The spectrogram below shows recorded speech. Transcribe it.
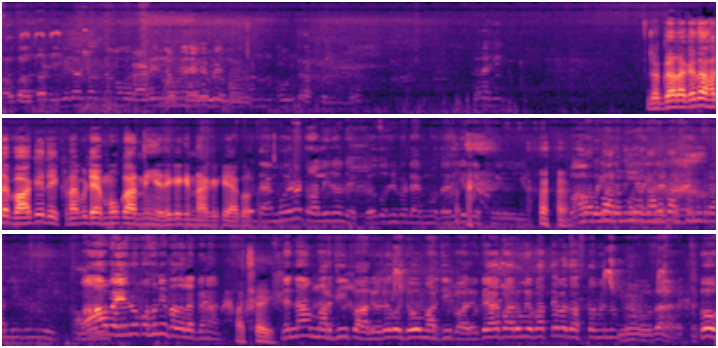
ਆਹ ਗੱਲ ਤਾਂ ਠੀਕ ਹੈ ਜਦ ਮਗਰਾੜੇ ਲਾਉਣੇ ਹੈਗੇ ਫਿਰ ਤਾਂ ਸਾਨੂੰ ਖੋਲ ਕੇ ਰੱਖ ਦਿੰਦੇ ਤੇ ਨਹੀਂ ਜੱਗਾ ਦਾ ਕਹਿੰਦਾ ਹਲੇ ਬਾਹ ਕੇ ਦੇਖਣਾ ਵੀ ਡੈਮੋ ਕਰਨੀ ਇਹਦੇ ਕਿ ਕਿੰਨਾ ਕਿ ਕਿਆ ਕੁਛ। ਡੈਮੋ ਇਹਨਾਂ ਟਰਾਲੀ ਨਾਲ ਦੇਖਿਓ ਤੁਸੀਂ ਵੀ ਡੈਮੋ ਤਾਂ ਇਹਦੀ ਜੇ ਦੇਖਣੀ ਹੋਈ ਆ। ਬਾਹ ਬਈ ਭਰਨੀ ਆ ਕੱਲ ਪਰਸੋਂ ਨੂੰ ਟਰਾਲੀ ਵੀ ਬਾਹ ਬਈ ਨੂੰ ਕੁਝ ਨਹੀਂ ਪਤਾ ਲੱਗਣਾ। ਅੱਛਾ ਜੀ। ਜਿੰਨਾ ਮਰਜ਼ੀ ਪਾ ਲਿਓ ਉਹਦੇ ਕੋਲ ਜੋ ਮਰਜ਼ੀ ਪਾ ਲਿਓ। ਕਿਆ ਪਾ ਲੂਗੇ? ਬੱਤੇ ਵੇ ਦੱਸ ਤਾ ਮੈਨੂੰ। ਉਹਦਾ ਹੈ। ਹੋ।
